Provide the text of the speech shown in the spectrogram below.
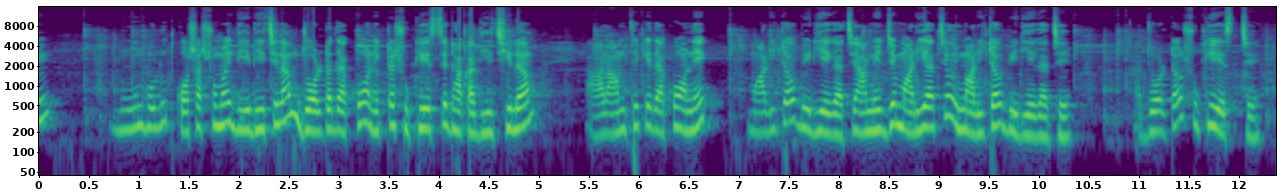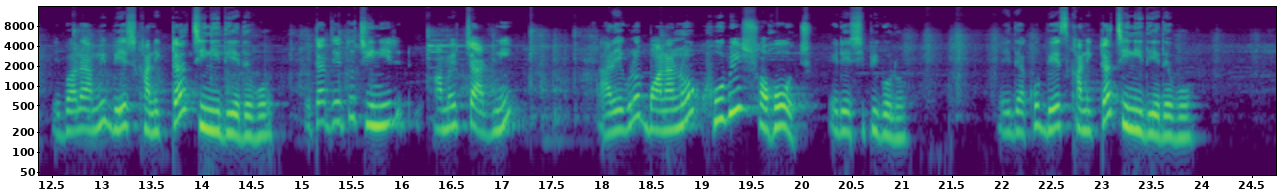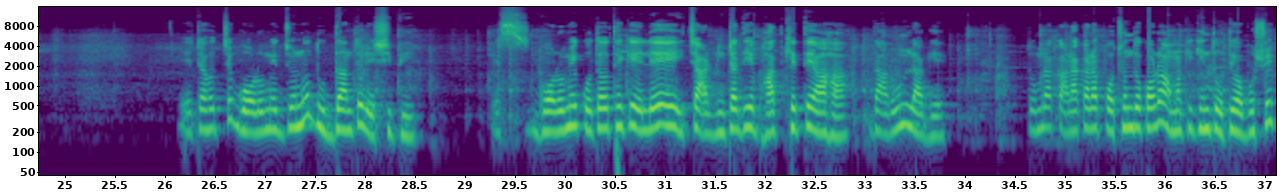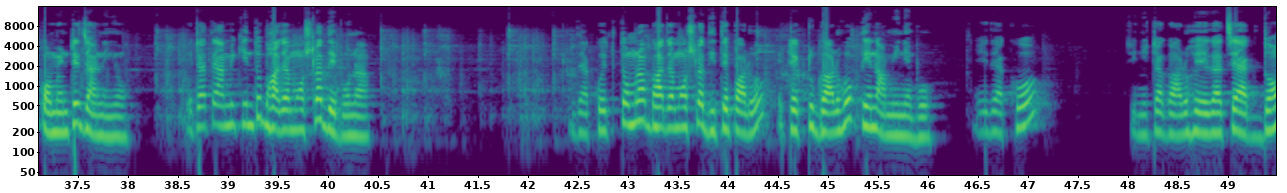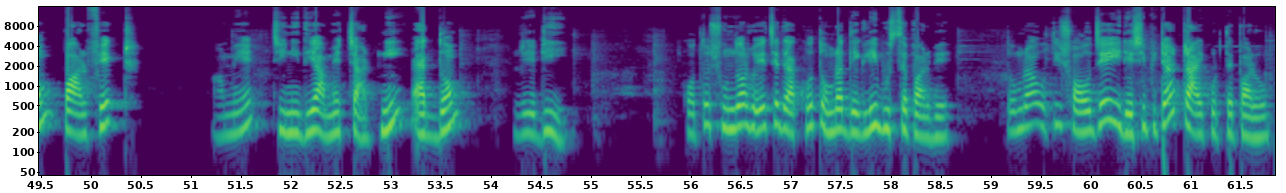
নুন, হলুদ কষার সময় দিয়ে দিয়েছিলাম। জলটা দেখো অনেকটা শুকিয়ে এসছে, ঢাকা দিয়েছিলাম। আর আম থেকে দেখো অনেক মাড়িটাও বেরিয়ে গেছে। আমের যে মাড়ি আছে, ওই মাড়িটাও বেরিয়ে গেছে। আর জলটাও শুকিয়ে এসছে। এবারে আমি বেশ খানিকটা চিনি দিয়ে দেব। এটা যেহেতু চিনির আমের চাটনি, আর এগুলো বানানো খুবই সহজ এই রেসিপিগুলো এই দেখো বেশ খানিকটা চিনি দিয়ে দেব। এটা হচ্ছে গরমের জন্য দুর্দান্ত রেসিপি গরমে কোথাও থেকে এলে এই চাটনিটা দিয়ে ভাত খেতে আহা, দারুণ লাগে। তোমরা কারা কারা পছন্দ করো আমাকে কিন্তু অতি অবশ্যই কমেন্টে জানিও। এটাতে আমি কিন্তু ভাজা মশলা দেব না। দেখো, এতে তোমরা ভাজা মশলা দিতে পারো, এটা একটু গাঢ় হোক, দিয়ে নামিয়ে নেব। এই দেখো, চিনিটা গাঢ় হয়ে গেছে একদম পারফেক্ট আমের, চিনি দিয়ে আমের চাটনি একদম রেডি কত সুন্দর হয়েছে দেখো, তোমরা দেখলেই বুঝতে পারবে। তোমরা অতি সহজে এই রেসিপিটা ট্রাই করতে পারো।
